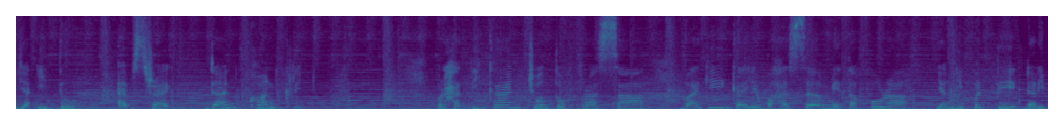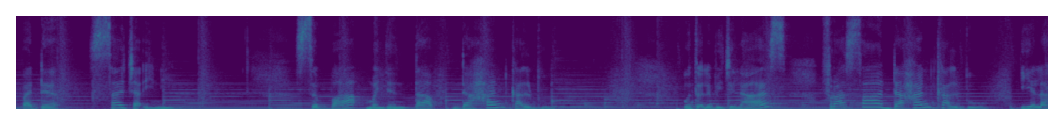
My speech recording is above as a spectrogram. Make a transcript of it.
iaitu abstrak dan konkret. Perhatikan contoh frasa bagi gaya bahasa metafora yang dipetik daripada sajak ini. Sebab menyentap dahan kalbu. Untuk lebih jelas, frasa dahan kalbu ialah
